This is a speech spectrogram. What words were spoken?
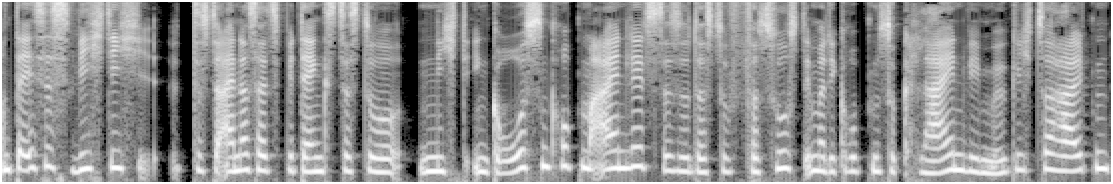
Und da ist es wichtig, dass du einerseits bedenkst, dass du nicht in großen Gruppen einlädst, also dass du versuchst, immer die Gruppen so klein wie möglich zu halten.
